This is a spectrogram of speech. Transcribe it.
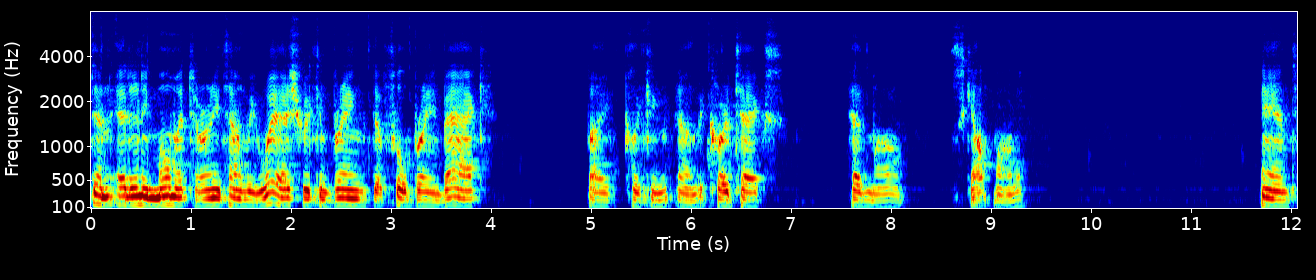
then at any moment or anytime we wish, we can bring the full brain back by clicking on the cortex, head model, scalp model, and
